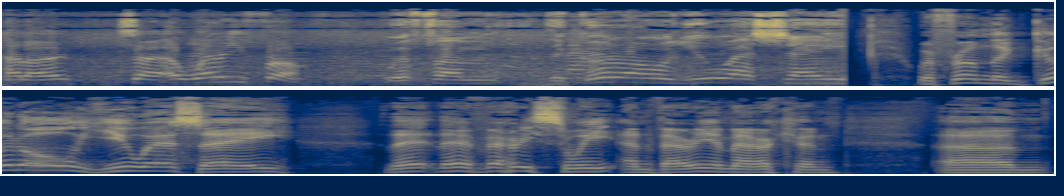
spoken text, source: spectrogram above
Hello. So, uh, where are you from? We're from the good old USA. We're from the good old USA. They're they're very sweet and very American. Um,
